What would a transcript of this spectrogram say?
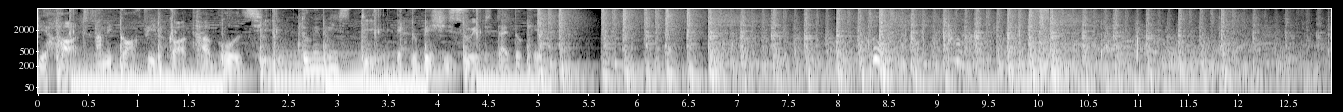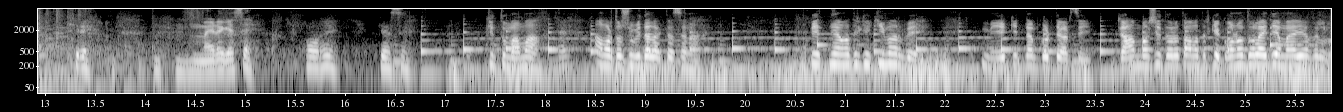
বেশি হট আমি কফির কথা বলছি। তুমি মিষ্টি একটু বেশি সুইট তাই তো খেয়ে। কিরে মায়েরা গেছে? পরে গেছে। কিন্তু মামা আমার তো সুবিধা লাগতেছে না। পেতনি আমাদেরকে কি মারবে? মেয়ে কিডন্যাপ করতে পারছি। গ্রামবাসী ধরে তো আমাদেরকে গণধোলাই দিয়ে মারিয়া ফেলব।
